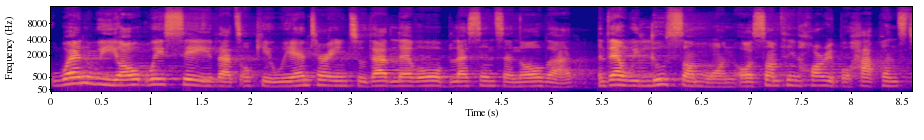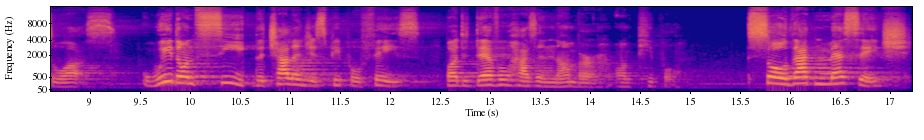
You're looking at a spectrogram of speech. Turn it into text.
When we always say that, okay, we enter into that level of blessings and all that, and then we lose someone or something horrible happens to us, we don't see the challenges people face, but the devil has a number on people. So that message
